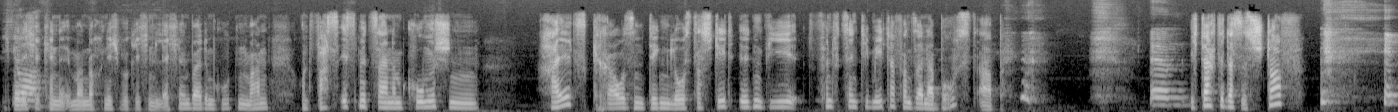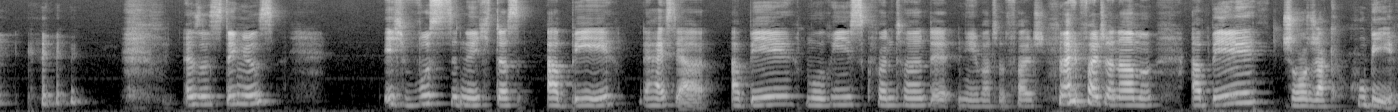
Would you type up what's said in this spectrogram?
Ich meine, ich Ja. erkenne immer noch nicht wirklich ein Lächeln bei dem guten Mann. Und was ist mit seinem komischen Halskrausen-Ding los? Das steht irgendwie fünf Zentimeter von seiner Brust ab. Ähm, Ich dachte, das ist Stoff. also das Ding ist, ich wusste nicht, dass AB, der heißt ja AB Maurice Quentin, der, nee, warte, falsch, nein, falscher Name, AB Jean-Jacques Hubé.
